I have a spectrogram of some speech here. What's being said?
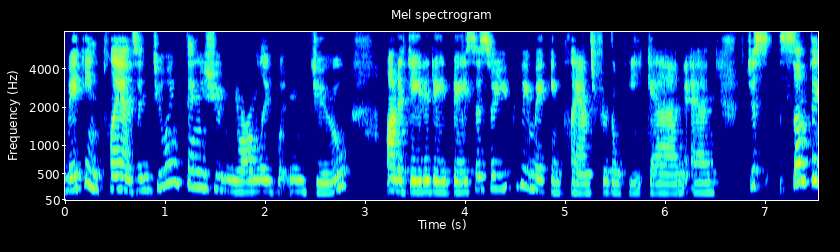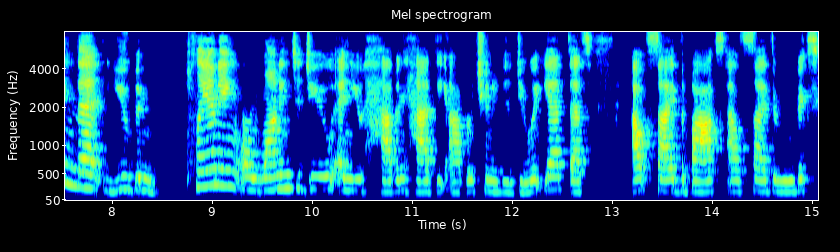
making plans and doing things you normally wouldn't do on a day to day basis. So you could be making plans for the weekend and just something that you've been planning or wanting to do and you haven't had the opportunity to do it yet. That's outside the box, outside the Rubik's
